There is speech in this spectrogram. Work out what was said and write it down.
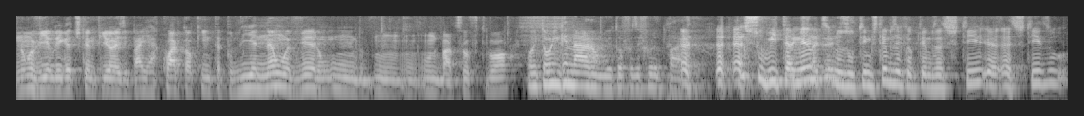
não havia Liga dos Campeões e pá, e à quarta ou quinta podia não haver um, um- um debate sobre futebol. Ou então enganaram-me, eu estou a fazer fora de parte. E subitamente, nos últimos tempos, aquilo que temos assisti- assistido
